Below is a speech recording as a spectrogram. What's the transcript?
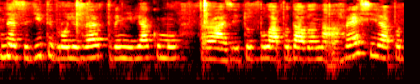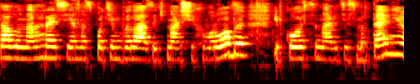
не сидіти в ролі жертви ні в якому разі. Тут була подавлена агресія. Подавлена агресія нас потім вилазить в наші хвороби, і в когось це навіть і смертельні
